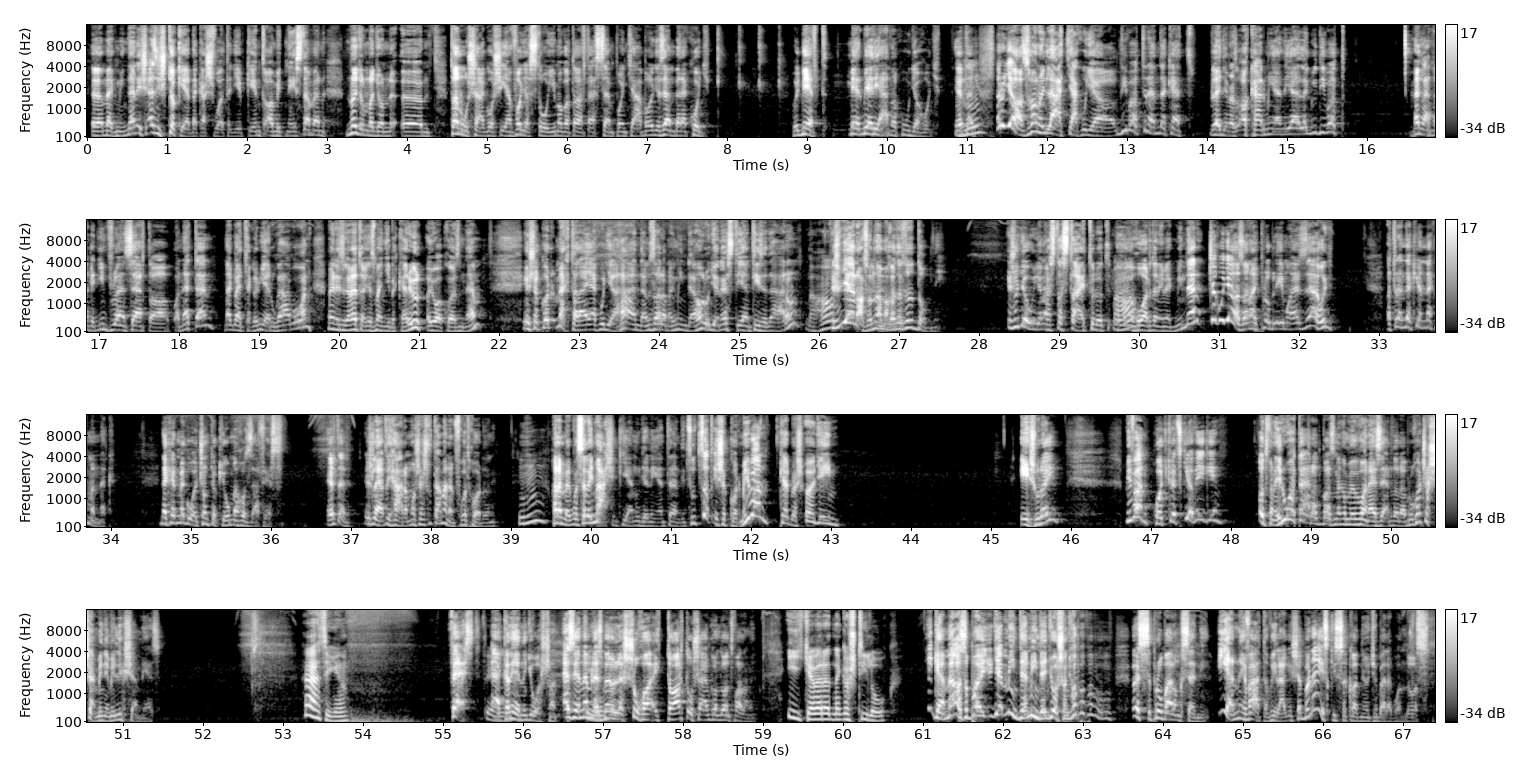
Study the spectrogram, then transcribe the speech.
Meg minden, és ez is tök érdekes volt egyébként, amit néztem, mert nagyon-nagyon ö, tanulságos ilyen fogyasztói magatartás szempontjából, hogy az emberek hogy, hogy miért, miért, miért járnak úgy, ahogy. Érted? Uh-huh. Mert ugye az van, hogy látják ugye a divattrendeket, legyen az akármilyen jellegű divat, meglátnak egy influencert a, a neten, meglátják, hogy milyen ruhában van, megnézik a neten, hogy ez mennyibe kerül, ha jó, akkor az nem. És akkor megtalálják ugye a H&M, Zara, meg mindenhol ugyanezt ilyen tizedáron, Aha. és ugye azonnal magadat tudod dobni. És ugye ugyanazt a style tudod Aha. hordani, meg minden, csak ugye az a nagy probléma ezzel, hogy a trendek jönnek, mennek. Neked meg olcsón tök jó, mert hozzáférsz. Érted? És lehet, hogy három mosás után már nem fogod hordani. Uh-huh. Hanem megveszel egy másik ilyen ugyanilyen trendi cuccot, és akkor mi van, kedves hölgyeim? És uraim? Mi van? Hogy kötsz ki a végén? Ott van egy ruhatárad, az meg, amiben van ezer darab ruha, csak semmi nem illik semmihez. Hát igen. Fest, el Tényleg. kell érni gyorsan. Ezért nem Igen. lesz belőle soha egy tartós, átgondolt valami. Így keverednek a stílók. Igen, mert az a baj, hogy ugye minden, minden gyorsan, hop, hop, hop, hop, összepróbálunk szedni. Ilyenné vált a világ, és ebből nehéz kiszakadni, hogyha belegondolsz.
